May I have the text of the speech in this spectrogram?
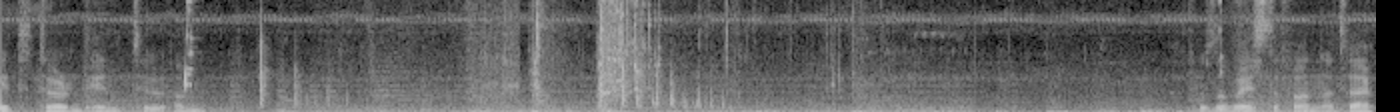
Hit turned into um That was a waste of an attack.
